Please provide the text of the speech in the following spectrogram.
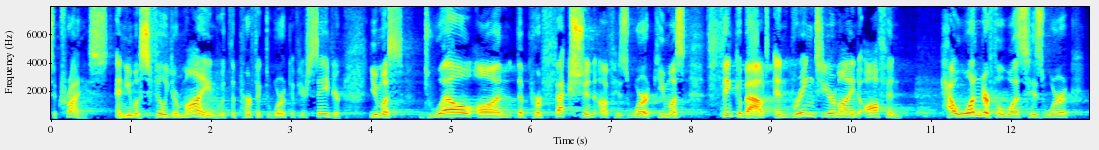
to Christ. And you must fill your mind with the perfect work of your Savior. You must dwell on the perfection of His work. You must think about and bring to your mind often how wonderful was His work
